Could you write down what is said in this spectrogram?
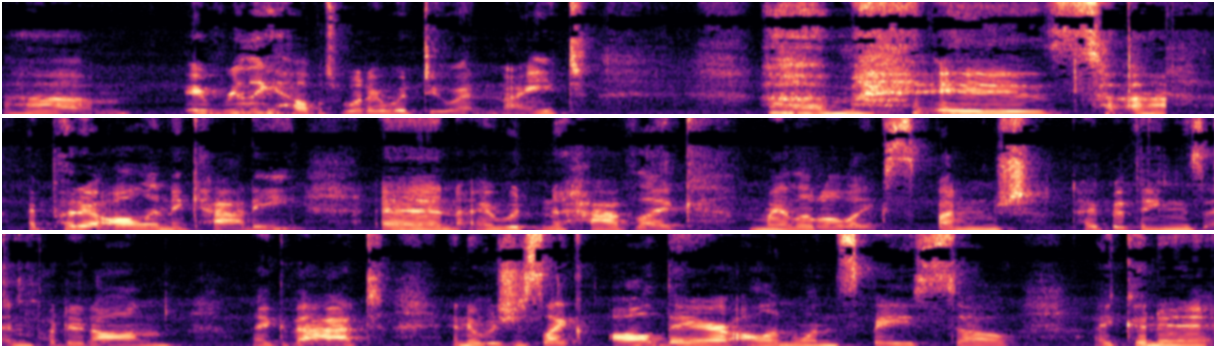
Um, it really helped what I would do at night um, is uh, I put it all in a caddy and I would have like my little like sponge type of things and put it on like that. And it was just like all there all in one space. So I couldn't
